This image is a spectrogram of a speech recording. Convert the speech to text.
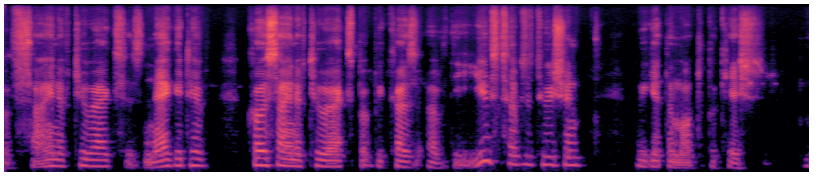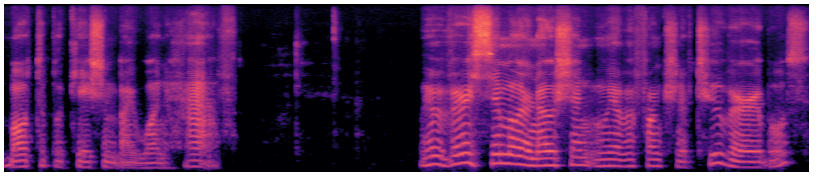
of sine of 2x is negative cosine of 2x, but because of the u substitution, we get the multiplication, multiplication by 1 half. We have a very similar notion when we have a function of two variables,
